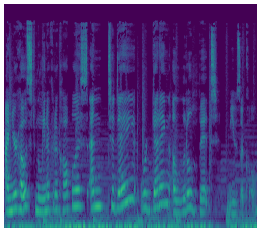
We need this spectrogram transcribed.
I'm your host, Melina Kritikopoulos, and today we're getting a little bit musical.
